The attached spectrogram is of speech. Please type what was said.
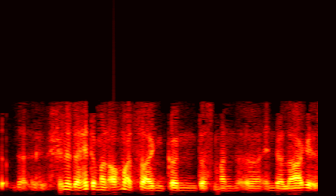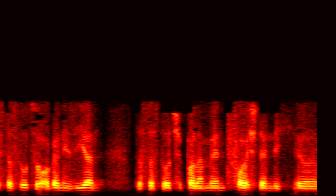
ich finde, da hätte man auch mal zeigen können, dass man äh, in der Lage ist, das so zu organisieren, dass das deutsche Parlament vollständig äh,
